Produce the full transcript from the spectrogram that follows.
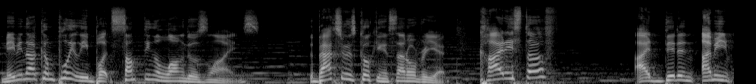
Maybe not completely, but something along those lines. The backstory is cooking. It's not over yet. Kaede stuff. I didn't. I mean,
